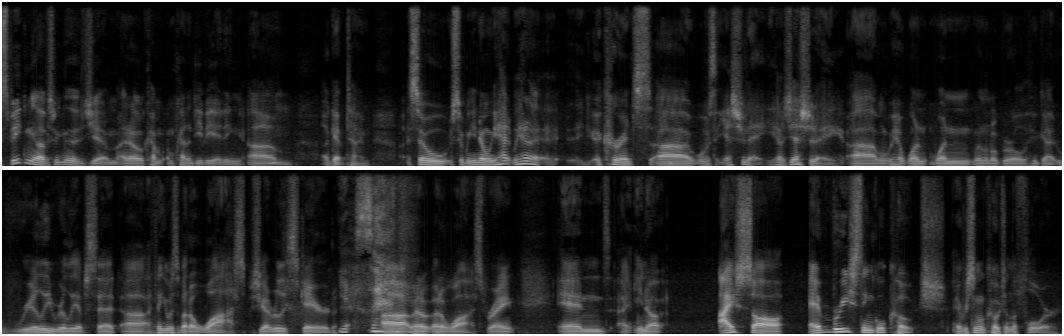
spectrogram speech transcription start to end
speaking of speaking of the gym, I know I'm, I'm kind of deviating. Um, I'll get time. So so you know we had we had a occurrence. Uh, what was it yesterday? Yeah, it was yesterday. Um, we had one one one little girl who got really really upset. Uh, I think it was about a wasp. She got really scared. Yes. uh, about, about a wasp, right? And uh, you know, I saw every single coach, every single coach on the floor.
